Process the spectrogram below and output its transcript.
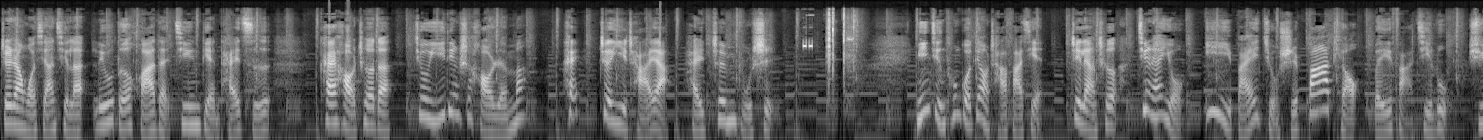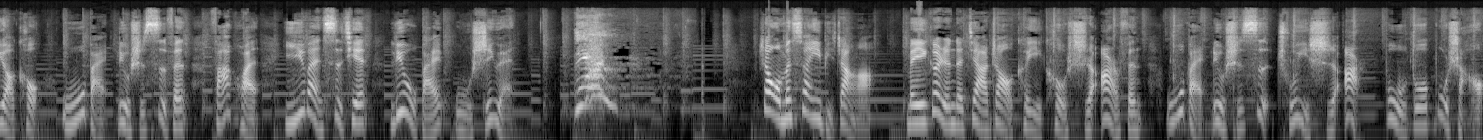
这让我想起了刘德华的经典台词：“开好车的就一定是好人吗？”嘿，这一查呀，还真不是。民警通过调查发现，这辆车竟然有一百九十八条违法记录，需要扣五百六十四分，罚款一万四千六百五十元。让我们算一笔账啊，每个人的驾照可以扣十二分，五百六十四除以十二，不多不少，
